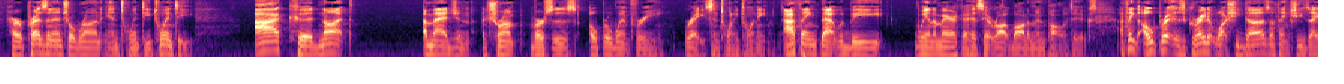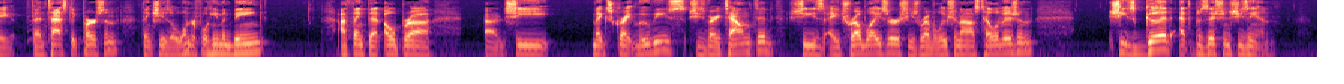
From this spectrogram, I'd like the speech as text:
her presidential run in 2020. I could not imagine a Trump versus Oprah Winfrey race in 2020. I think that would be when America has hit rock bottom in politics. I think Oprah is great at what she does. I think she's a fantastic person. I think she's a wonderful human being. I think that Oprah, uh, she makes great movies. She's very talented. She's a trailblazer. She's revolutionized television. She's good at the position she's in.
